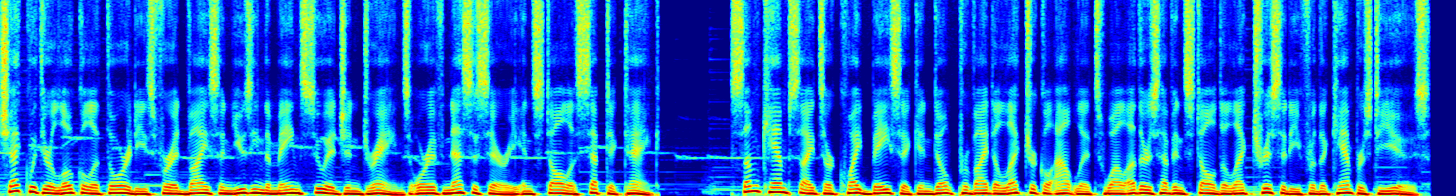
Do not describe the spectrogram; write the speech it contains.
Check with your local authorities for advice on using the main sewage and drains or if necessary install a septic tank. Some campsites are quite basic and don't provide electrical outlets while others have installed electricity for the campers to use.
